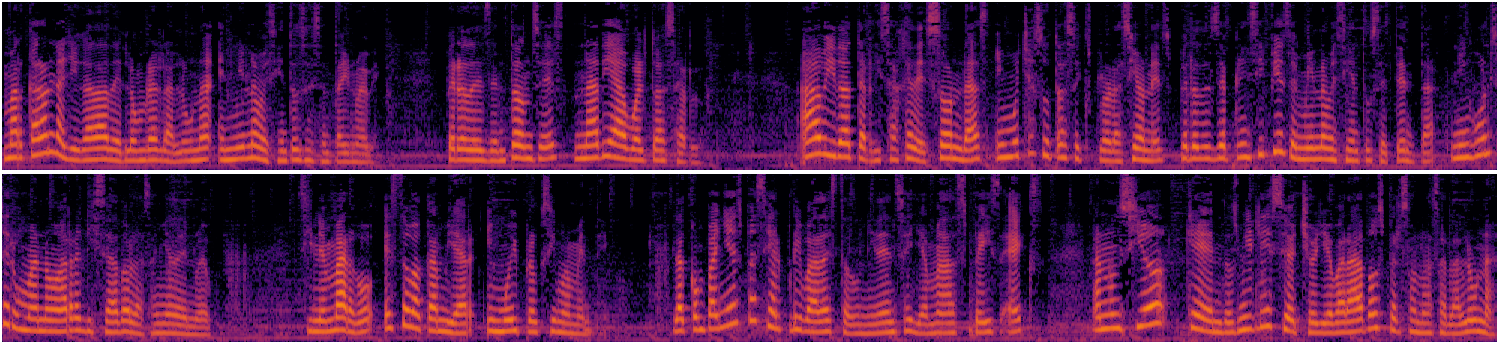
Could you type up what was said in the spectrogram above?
marcaron la llegada del hombre a la Luna en 1969, pero desde entonces nadie ha vuelto a hacerlo. Ha habido aterrizaje de sondas y muchas otras exploraciones, pero desde principios de 1970 ningún ser humano ha realizado la hazaña de nuevo. Sin embargo, esto va a cambiar y muy próximamente. La compañía espacial privada estadounidense llamada SpaceX anunció que en 2018 llevará a dos personas a la Luna,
